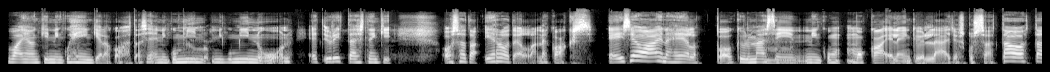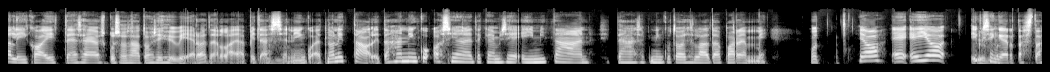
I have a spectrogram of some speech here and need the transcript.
vai johonkin niin kuin henkilökohtaiseen niin kuin min, niin kuin minuun. Että yrittäisi jotenkin osata erotella ne kaksi. Ei se ole aina helppoa. Kyllä mä mm. siinä niin kuin mokailen kyllä, että joskus saattaa ottaa liikaa itteensä ja joskus osaa tosi hyvin erotella ja pitää se, niin kuin, että no niin, tämä oli tähän niin kuin asiaan ja tekemiseen, ei mitään. Sitten tehdään se niin kuin toisella lailla paremmin. Joo, ei, ei ole yksinkertaista.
